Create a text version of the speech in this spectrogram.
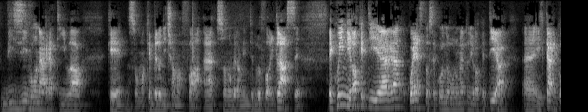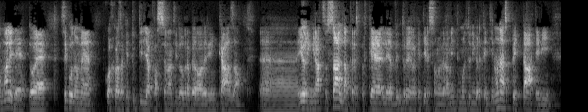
visivo-narrativa che, insomma, che ve lo diciamo a fa, eh? sono veramente due fuori classe. E quindi Rocketeer, questo secondo volumetto di Rocketeer, eh, il carico maledetto, è secondo me qualcosa che tutti gli appassionati dovrebbero avere in casa. Eh, io ringrazio Saldapress perché le avventure di Rocketeer sono veramente molto divertenti. Non aspettatevi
